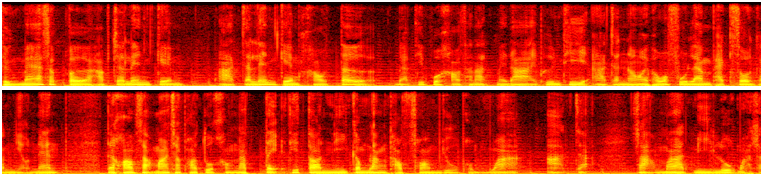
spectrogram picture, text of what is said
ถึงแม้สเปอร์ครับจะเล่นเกม อาจจะเล่นเกมเคาน์เตอร์ แบบที่พวกเขาถนัดไม่ได้ พื้นที่อาจจะน้อยเพราะว่าฟูลแลมแพ็กโซนกันเหนียวแน่น แต่ความสามารถเฉพาะตัวของนักเตะที่ตอนนี้กำลังท็อปฟอร์มอยู่ผมว่าอาจจะสามารถมีลูกมหัศ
